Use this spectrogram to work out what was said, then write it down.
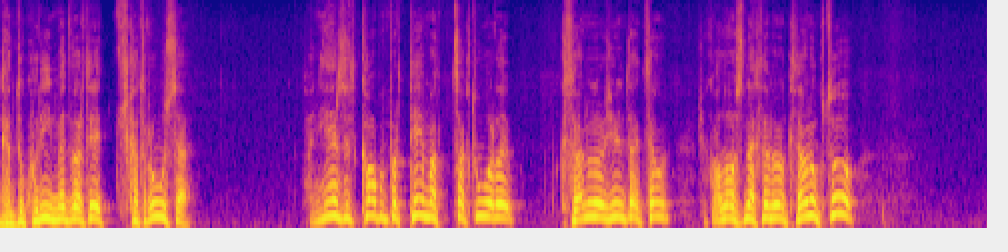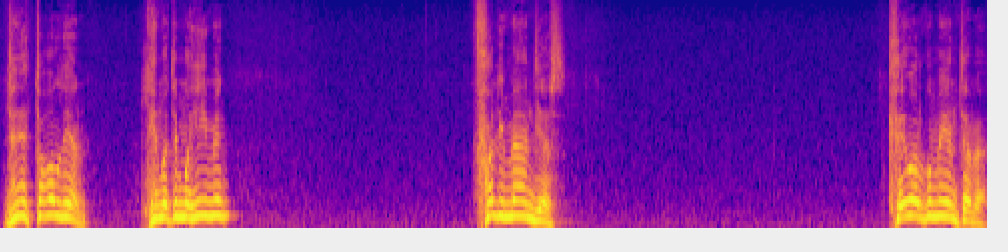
nga dukuri me të vërtet shkatërruese Sa njerëzit kapen për tema të caktuara dhe kthehen në origjinën e tyre, kthehen, që te Allahu s'na kthehen, kthehen këtu. Lëre talljen. Lëre ti mohimin. Foli mendjes. Ktheju argumenteve.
